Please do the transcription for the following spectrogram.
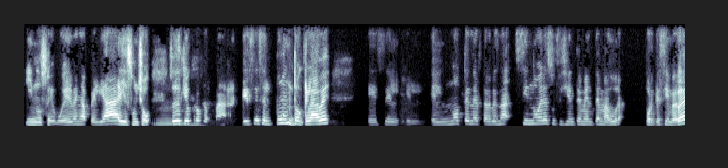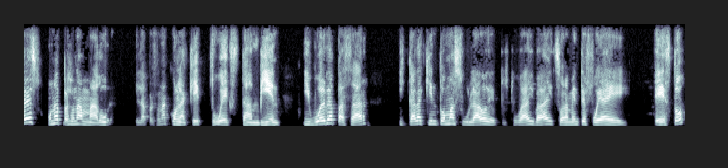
y no se vuelven a pelear y es un show. Entonces yo creo que para, ese es el punto clave, es el, el, no tener tal vez nada si no eres suficientemente madura. Porque si en verdad eres una persona madura y la persona con la que tu ex también y vuelve a pasar, y cada quien toma su lado de, pues tú va y va, y solamente fue a, eh, esto,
